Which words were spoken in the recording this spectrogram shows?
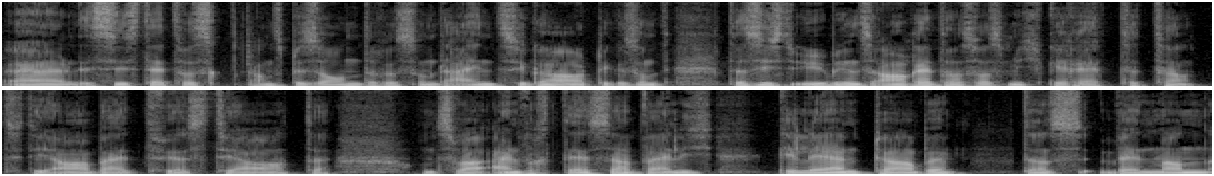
Äh, es ist etwas ganz Besonderes und Einzigartiges. Und das ist übrigens auch etwas, was mich gerettet hat, die Arbeit fürs Theater. Und zwar einfach deshalb, weil ich gelernt habe, dass wenn man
